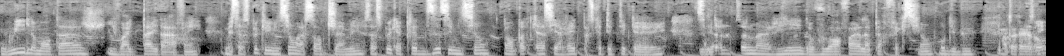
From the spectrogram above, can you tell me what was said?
oui, le montage, il va être tête à la fin. Mais ça se peut que l'émission elle sorte jamais. Ça se peut qu'après 10 émissions, ton podcast il arrête parce que t'es écœuré. Ça ne donne absolument rien de vouloir faire la perfection au début. T'as raison.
